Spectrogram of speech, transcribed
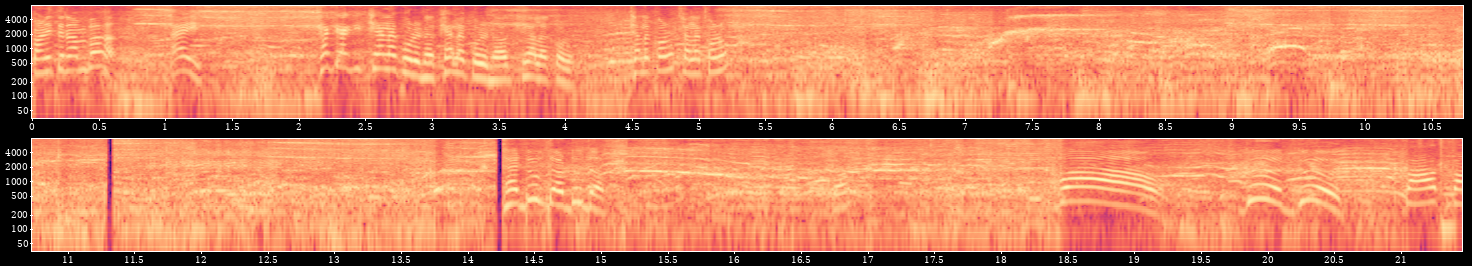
পানিতে নামবা? এই, থাকে আগে খেলা করে না খেলা করে না খেলা করো। খেলা করো খেলা করো। হ্যাঁ ডুব দাও ডুব দাও। গুড গুড পা পা,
